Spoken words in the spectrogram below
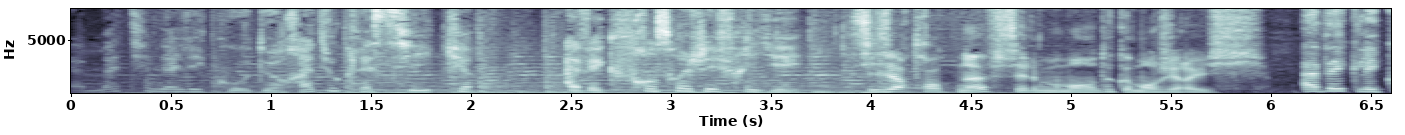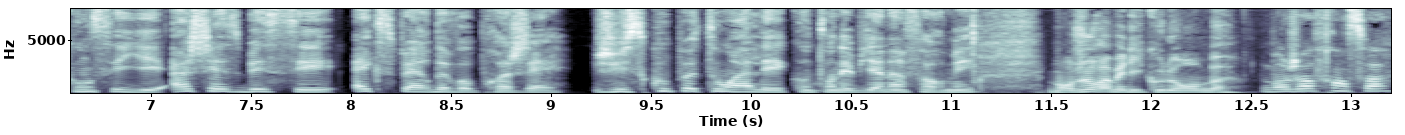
La matinale écho de Radio Classique avec François Geffrier. 6h39, c'est le moment de comment j'ai réussi. Avec les conseillers HSBC, experts de vos projets. Jusqu'où peut-on aller quand on est bien informé? Bonjour Amélie Coulombe. Bonjour François.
